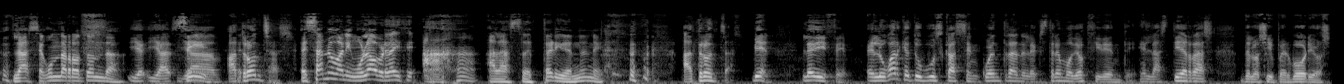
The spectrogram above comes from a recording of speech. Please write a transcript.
la segunda rotonda? Y, a- y a, y Sí. a- a tronchas. Esa no va a ningún lado, ¿verdad? Dice, ajá, a las Hespérides, nene. a tronchas. Bien, le dice, el lugar que tú buscas se encuentra en el extremo de Occidente, en las tierras de los hiperbóreos,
